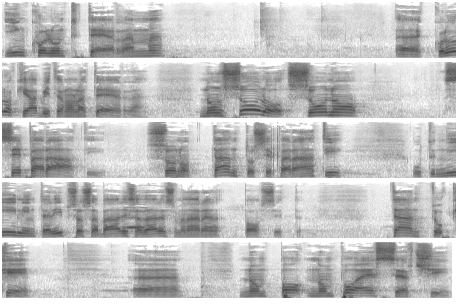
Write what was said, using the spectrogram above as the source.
incolunt terram, eh, coloro che abitano la terra, non solo sono separati, sono tanto separati, ut nil inter ipsos abalis adares manara posset, tanto che eh, non, può, non può esserci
